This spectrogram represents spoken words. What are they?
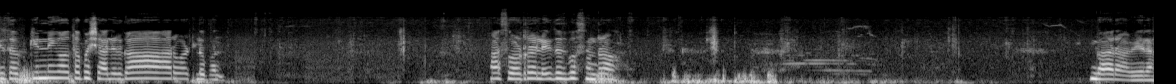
तिथं गिन्नी पशी आले गार वाटलं पण. असं वाट राहिलं इथंच बसून राहा. गार हवेला.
